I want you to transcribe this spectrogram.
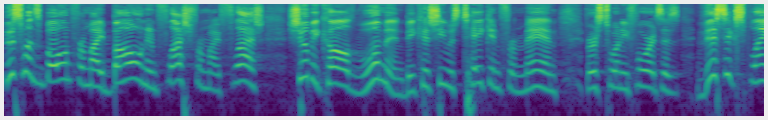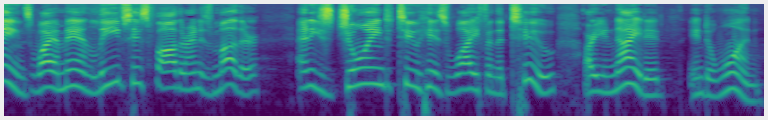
This one's bone from my bone and flesh from my flesh. She'll be called woman because she was taken from man. Verse 24, it says, This explains why a man leaves his father and his mother, and he's joined to his wife, and the two are united into one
